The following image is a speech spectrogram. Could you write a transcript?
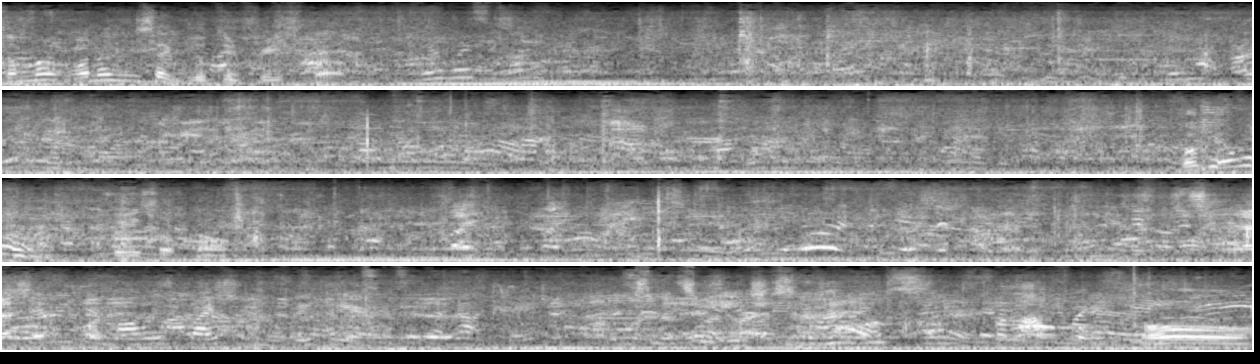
Some of- one of these like gluten free stuff. There was one. Go get one for yourself now. Sherry them always from over here. Falafel. Oh,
